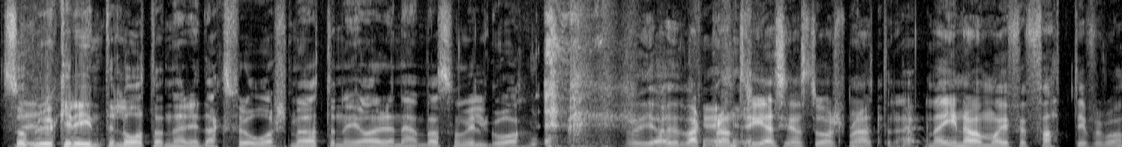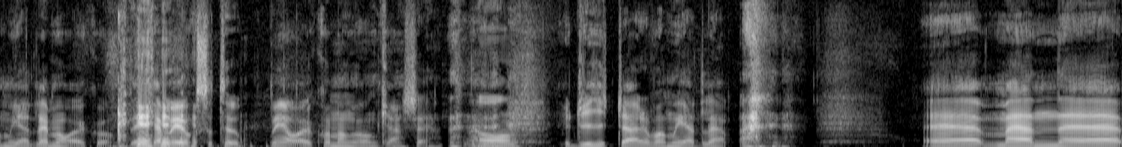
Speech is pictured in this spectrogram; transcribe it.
Så brukar det inte låta när det är dags för årsmöten och jag är den enda som vill gå. jag har varit på de tre senaste årsmötena, men innan var man ju för fattig för att vara medlem i AIK. Det kan man ju också ta upp med AIK någon gång kanske. Ja. Hur dyrt det är att vara medlem. eh, men eh,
